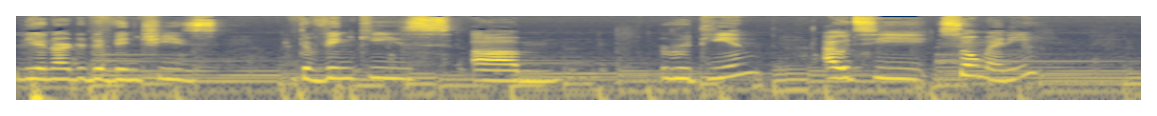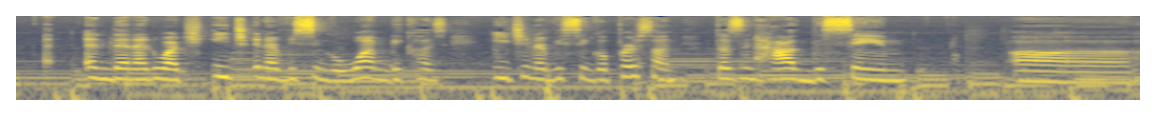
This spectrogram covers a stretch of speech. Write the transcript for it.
Leonardo da Vinci's Da Vinci's um, routine, I would see so many, and then I'd watch each and every single one because each and every single person doesn't have the same uh,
